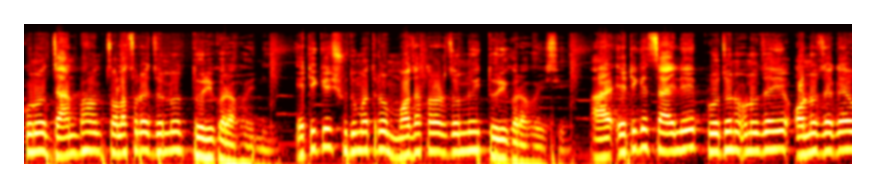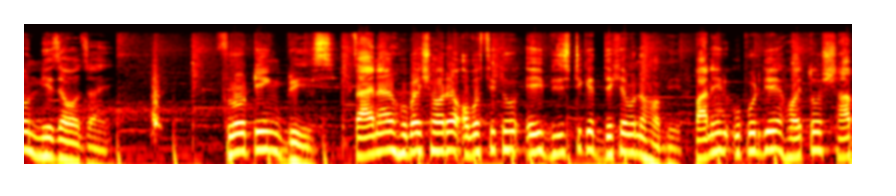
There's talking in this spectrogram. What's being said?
কোনো যানবাহন চলাচলের জন্য তৈরি করা হয়নি। এটিকে শুধুমাত্র মজা করার জন্যই তৈরি করা হয়েছে। আর এটিকে চাইলে প্রয়োজন অনুযায়ী অন্য জায়গায়ও নিয়ে যাওয়া যায়। Floating bridge. চায়নার হুবাই শহরে অবস্থিত এই ব্রিজটিকে দেখে মনে হবে, পানির উপর দিয়ে হয়তো সাপ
